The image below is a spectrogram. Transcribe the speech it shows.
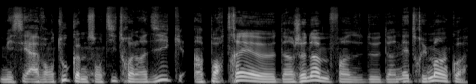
mais c'est avant tout, comme son titre l'indique, un portrait euh, d'un jeune homme, enfin d'un être humain, quoi.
